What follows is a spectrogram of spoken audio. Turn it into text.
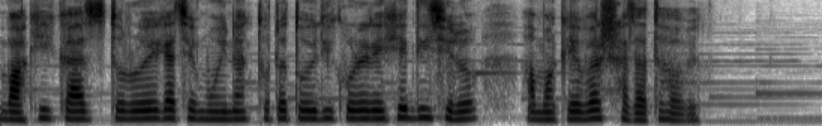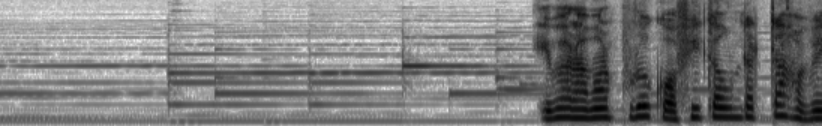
বাকি কাজ তো রয়ে গেছে মৈনাক তোটা তৈরি করে রেখে দিয়েছিল, আমাকে এবার সাজাতে হবে। এবার আমার পুরো কফি কাউন্টারটা হবে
